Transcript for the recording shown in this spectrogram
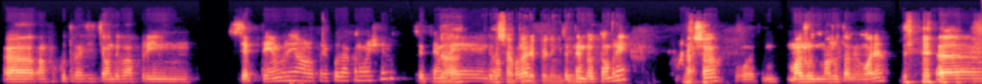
uh, am făcut tranziția undeva prin septembrie anul trecut, dacă nu mă înșel. Septembrie, da, așa apare pe LinkedIn. Septembrie-octombrie. Așa, mă, ajut, mă ajută memoria. uh,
